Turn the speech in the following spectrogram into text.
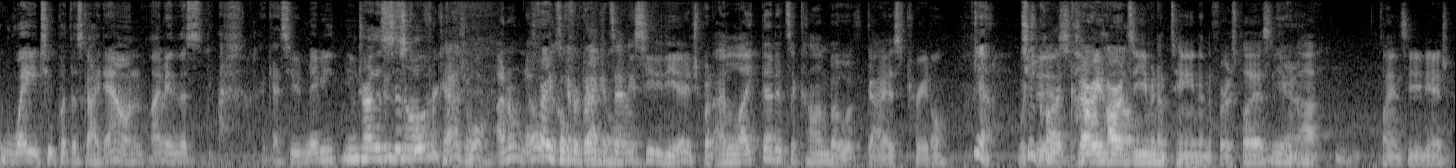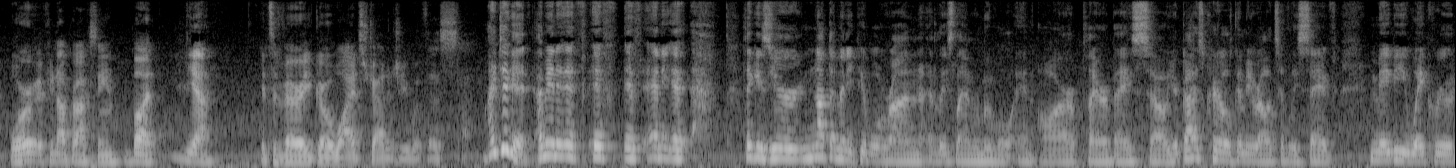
way to put this guy down, I mean, this. I guess you maybe you can try this. This is cool for casual. I don't know It's if very it's cool gonna for break casual. into any CDDH, but I like that it's a combo with Gaea's Cradle, yeah, which two is very hard to even obtain in the first place if Yeah. you're not playing CDDH or if you're not proxying. But Yeah, it's a very go wide strategy with this. I dig it. I mean, if if if any, it, thing is, you're not that many people run at least land removal in our player base, so your Gaea's Cradle is going to be relatively safe. Maybe Wakeroot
